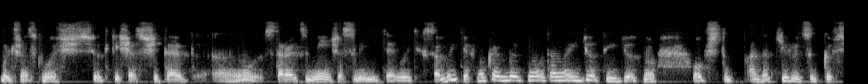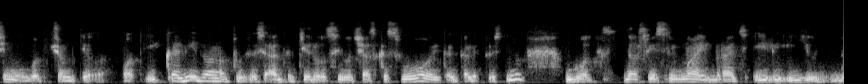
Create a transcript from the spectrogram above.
большинство все-таки сейчас считают э, ну, стараются меньше следить об этих событиях. Ну, как бы, ну, вот оно идет и идет, но общество адаптируется ко всему. Вот в чем дело. Вот. И к ковиду оно то есть, адаптировалось, и вот сейчас к СВО и так далее. То есть, ну, год. Что если май брать или июнь,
